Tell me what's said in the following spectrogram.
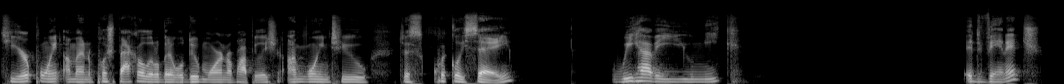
to your point, I'm going to push back a little bit. We'll do more in our population. I'm going to just quickly say we have a unique advantage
